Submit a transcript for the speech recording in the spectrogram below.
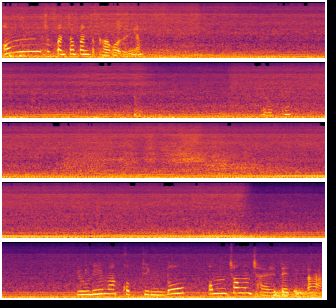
엄청 반짝반짝하거든요. 이렇게? 요리막 코팅도 엄청 잘 됐다.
